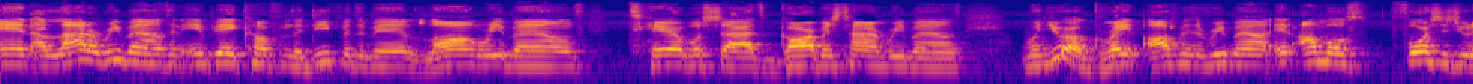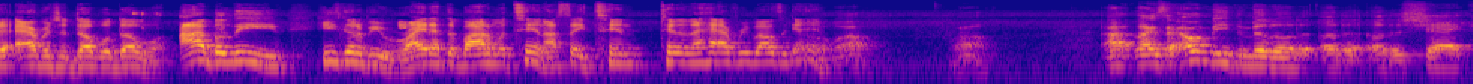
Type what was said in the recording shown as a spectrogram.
and a lot of rebounds in the NBA come from the defensive end, long rebounds, terrible shots, garbage time rebounds. When you're a great offensive rebound, it almost forces you to average a double double. I believe he's going to be right at the bottom of 10. I say 10, 10 and a half rebounds a Oh, game. wow. Wow. I, like I said, I'm going to meet the middle of the, of the, of the Shaq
